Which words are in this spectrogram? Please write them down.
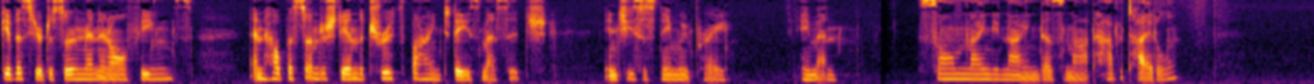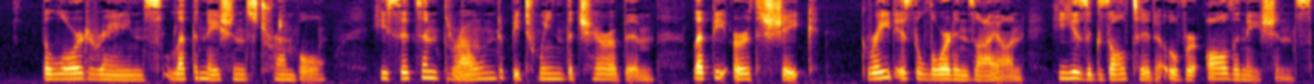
Give us your discernment in all things and help us to understand the truth behind today's message. In Jesus' name we pray. Amen. Psalm 99 does not have a title. The Lord reigns, let the nations tremble. He sits enthroned between the cherubim. Let the earth shake. Great is the Lord in Zion. He is exalted over all the nations.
